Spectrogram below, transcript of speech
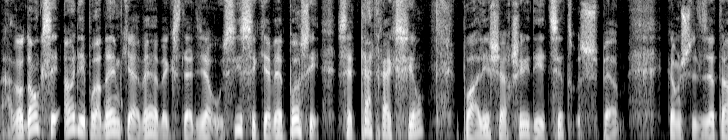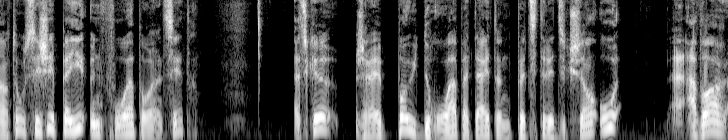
Alors donc, c'est un des problèmes qu'il y avait avec Stadia aussi, c'est qu'il n'y avait pas cette attraction pour aller chercher des titres Comme je te disais tantôt, si j'ai payé une fois pour un titre, est-ce que j'aurais pas eu droit peut-être à une petite réduction ou avoir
